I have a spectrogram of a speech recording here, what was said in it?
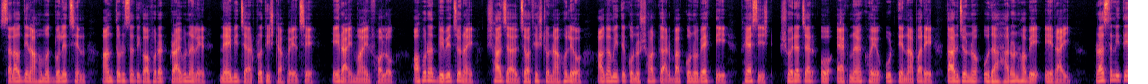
সালাউদ্দিন আহমদ বলেছেন, আন্তর্জাতিক অপরাধ ট্রাইব্যুনালের ন্যায় বিচার প্রতিষ্ঠা হয়েছে। এ রায় মাইল ফলক। অপরাধ বিবেচনায় সাজা যথেষ্ট না হলেও আগামীতে কোনো সরকার বা কোনো ব্যক্তি ফ্যাসিস্ট, স্বৈরাচার ও একনায়ক হয়ে উঠতে না পারে তার জন্য উদাহরণ হবে এ রায়। রাজধানীতে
